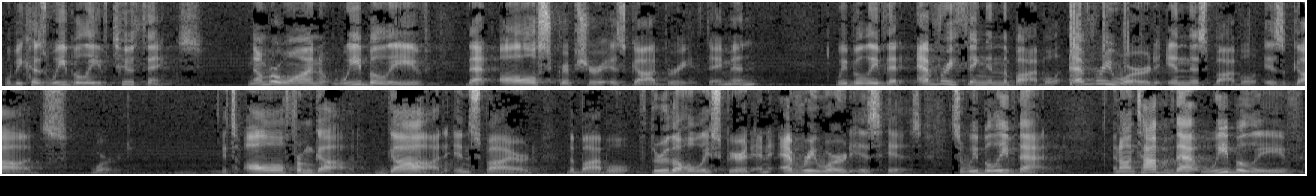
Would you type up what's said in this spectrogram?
Well, because we believe two things. Number one, we believe that all Scripture is God breathed. Amen? We believe that everything in the Bible, every word in this Bible, is God's word. It's all from God. God inspired the Bible through the Holy Spirit, and every word is His. So we believe that. And on top of that, we believe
